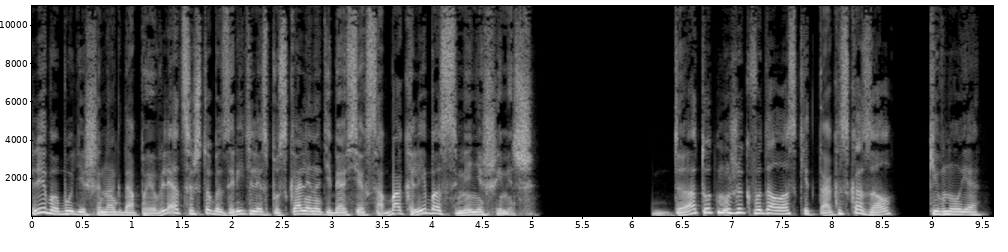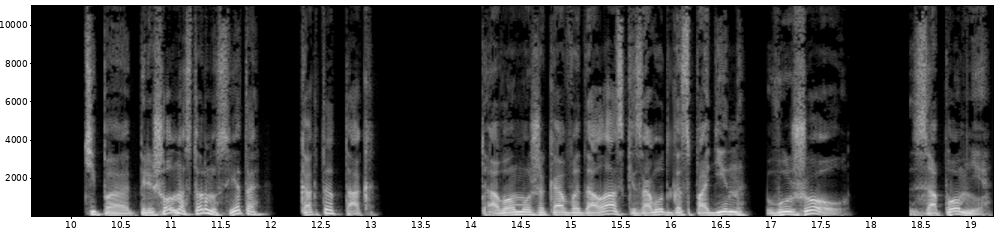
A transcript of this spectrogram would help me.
Либо будешь иногда появляться, чтобы зрители спускали на тебя всех собак, либо сменишь имидж». «Да, тот мужик в водолазке так и сказал», — кивнул я. «Типа, перешел на сторону света. Как-то так». «Того мужика в водолазке зовут господин Вужоу. Запомни.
